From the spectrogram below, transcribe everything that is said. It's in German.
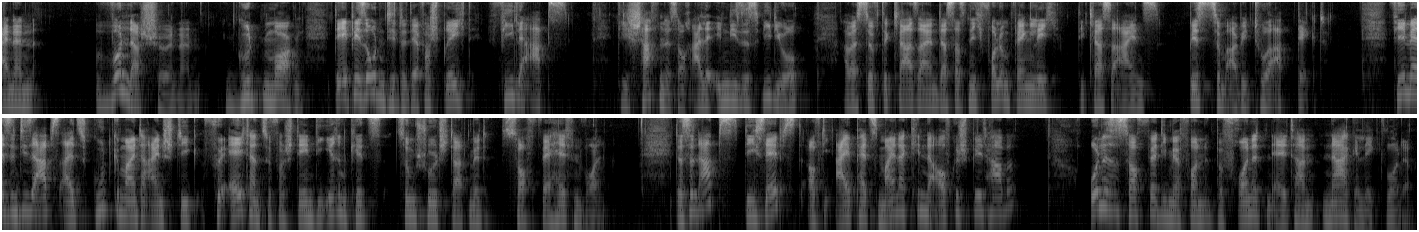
Einen wunderschönen guten Morgen. Der Episodentitel, der verspricht viele Ups. Die schaffen es auch alle in dieses Video, aber es dürfte klar sein, dass das nicht vollumfänglich die Klasse 1 bis zum Abitur abdeckt. Vielmehr sind diese Apps als gut gemeinter Einstieg für Eltern zu verstehen, die ihren Kids zum Schulstart mit Software helfen wollen. Das sind Apps, die ich selbst auf die iPads meiner Kinder aufgespielt habe und es ist Software, die mir von befreundeten Eltern nahegelegt wurde.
